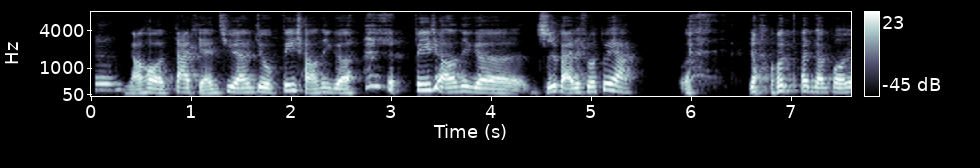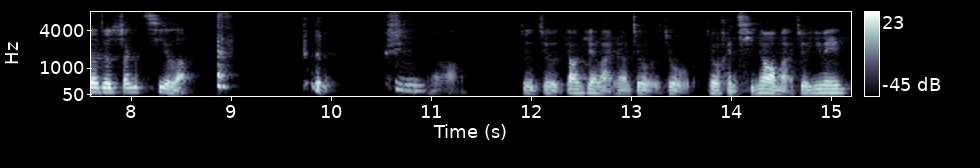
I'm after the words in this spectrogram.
嗯，然后大田居然就非常那个 非常那个直白的说，对呀、然后她男朋友就生气了嗯，啊，就就当天晚上就就就很奇妙嘛，就因为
